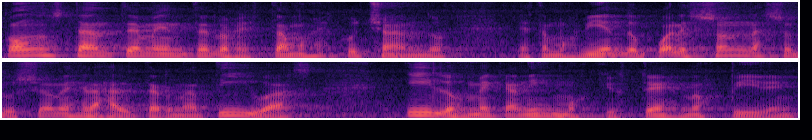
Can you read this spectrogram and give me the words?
constantemente los estamos escuchando, estamos viendo cuáles son las soluciones, las alternativas y los mecanismos que ustedes nos piden.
